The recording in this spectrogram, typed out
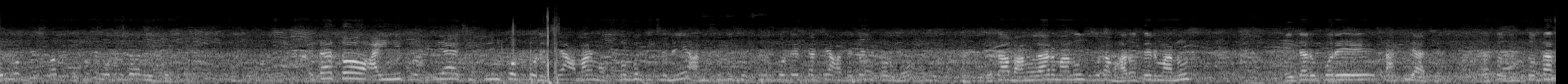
এর মধ্যে সবথেকে নোটিশ দেওয়ার নির্দেশ। এটা তো আইনি প্রক্রিয়ায় সুপ্রিম কোর্ট করেছে, আমার বক্তব্য কিছু নেই, আমি শুধু সুপ্রিম কোর্টের কাছে আবেদন করব। গোটা বাংলার মানুষ, গোটা ভারতের মানুষ এইটার উপরে তাকিয়ে আছে। যত দ্রুততার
